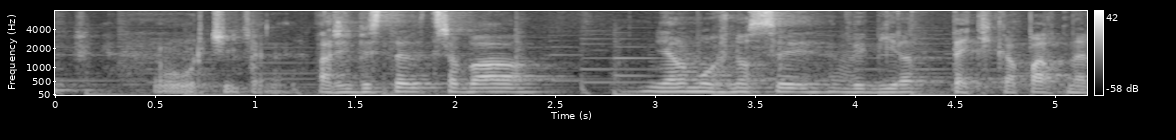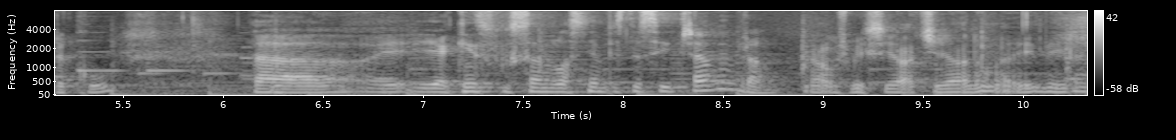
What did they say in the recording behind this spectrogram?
no, určitě ne. A když byste třeba měl možnost si vybírat teďka partnerku, uh, jakým způsobem vlastně byste si ji třeba vybral? Já už bych si radši žádnou nevybíral.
